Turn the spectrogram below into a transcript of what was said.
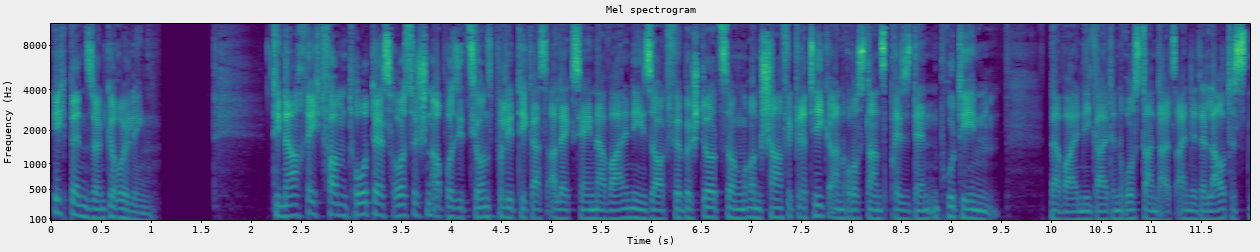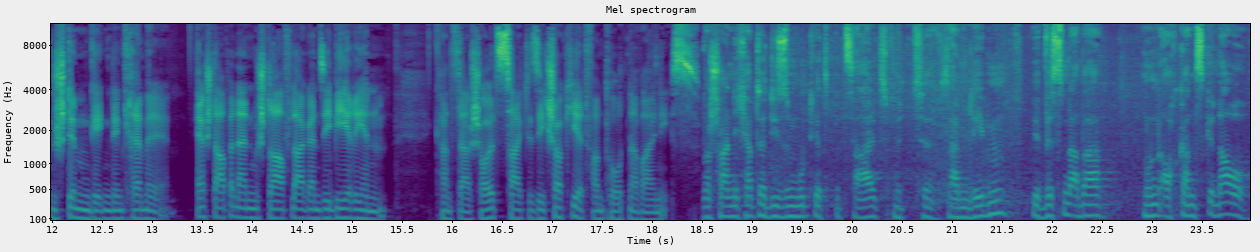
Ich bin Sönke Röhling. Die Nachricht vom Tod des russischen Oppositionspolitikers Alexei Nawalny sorgt für Bestürzung und scharfe Kritik an Russlands Präsidenten Putin. Nawalny galt in Russland als eine der lautesten Stimmen gegen den Kreml. Er starb in einem Straflager in Sibirien. Kanzler Scholz zeigte sich schockiert vom Tod Nawalnys. Wahrscheinlich hat er diesen Mut jetzt bezahlt mit äh, seinem Leben. Wir wissen aber nun auch ganz genau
